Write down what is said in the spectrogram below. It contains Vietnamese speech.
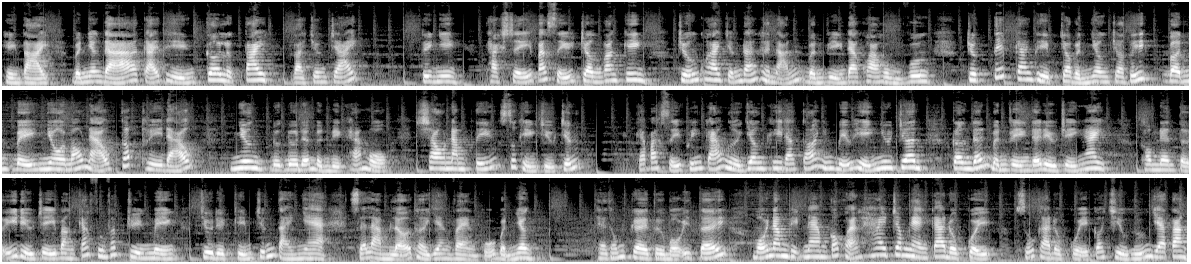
Hiện tại, bệnh nhân đã cải thiện cơ lực tay và chân trái. Tuy nhiên, Thạc sĩ bác sĩ Trần Văn Kiên, trưởng khoa chẩn đoán hình ảnh Bệnh viện Đa khoa Hùng Vương, trực tiếp can thiệp cho bệnh nhân cho biết bệnh bị nhồi máu não cấp thùy đảo nhưng được đưa đến bệnh viện khá muộn, sau 5 tiếng xuất hiện triệu chứng. Các bác sĩ khuyến cáo người dân khi đã có những biểu hiện như trên cần đến bệnh viện để điều trị ngay, không nên tự ý điều trị bằng các phương pháp truyền miệng chưa được kiểm chứng tại nhà sẽ làm lỡ thời gian vàng của bệnh nhân. Theo thống kê từ Bộ Y tế, mỗi năm Việt Nam có khoảng 200.000 ca đột quỵ, số ca đột quỵ có chiều hướng gia tăng.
